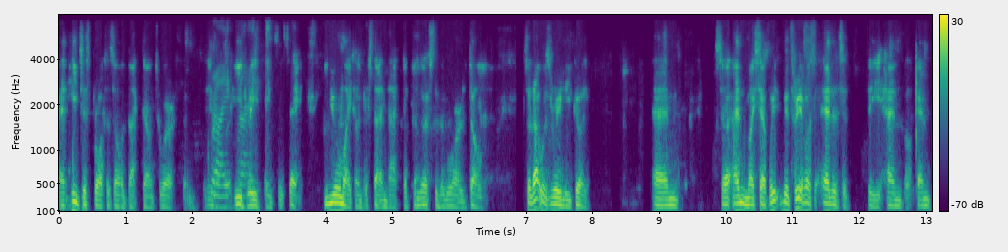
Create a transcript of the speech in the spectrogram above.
And he just brought us all back down to earth. And you know, he'd right. read things and say, You might understand that, but the rest of the world don't. So that was really good. And so, and myself, we, the three of us edited the handbook. And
